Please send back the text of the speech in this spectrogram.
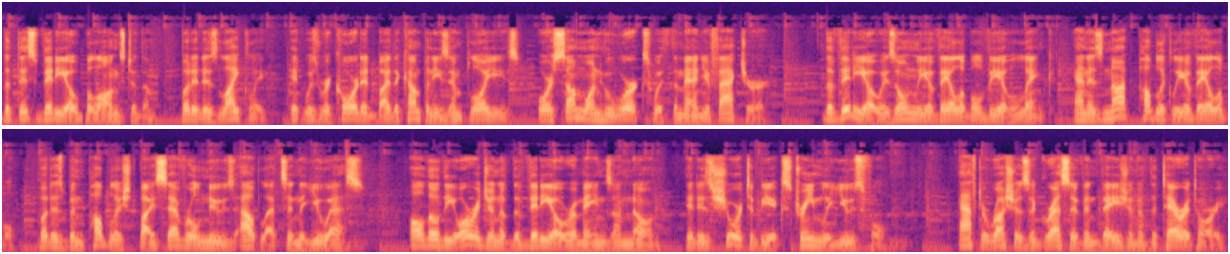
that this video belongs to them, but it is likely it was recorded by the company's employees or someone who works with the manufacturer. The video is only available via a link and is not publicly available but has been published by several news outlets in the US. Although the origin of the video remains unknown, it is sure to be extremely useful. After Russia's aggressive invasion of the territory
